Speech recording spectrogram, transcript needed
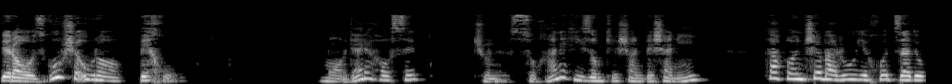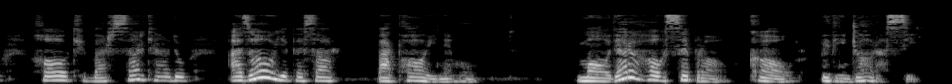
درازگوش او را بخورد. مادر حاسب چون سخن هیزم کشان بشنید تپانچه بر روی خود زد و خاک بر سر کرد و عزای پسر بر پای نمود. مادر حاسب را کار بدینجا رسید.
